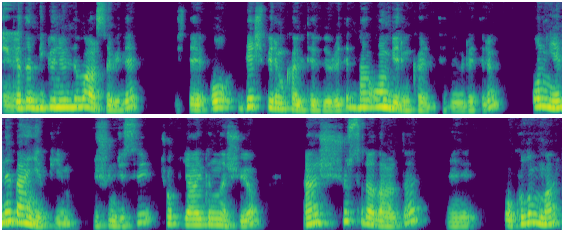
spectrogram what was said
Evet. Ya da bir gönüllü varsa bile işte o 5 birim kalitede üretir, ben 10 birim kalitede üretirim. Onun yerine ben yapayım düşüncesi çok yaygınlaşıyor. Ben şu sıralarda e, okulum var.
